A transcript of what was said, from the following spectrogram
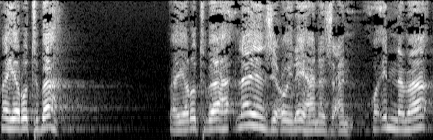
فهي رتبة فهي رتبة لا ينزع إليها نزعا وإنما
